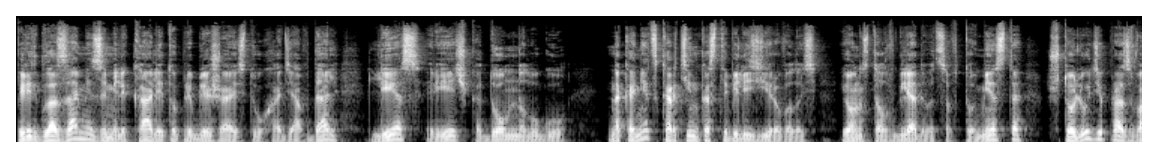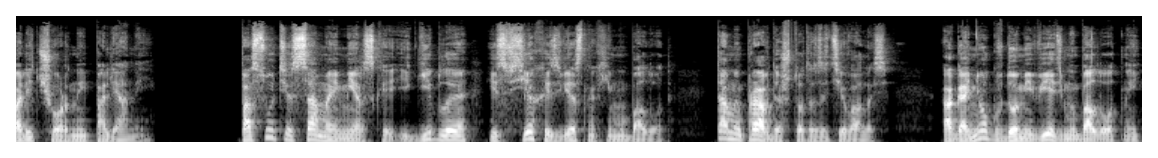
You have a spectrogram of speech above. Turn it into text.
Перед глазами замелькали, то приближаясь, то уходя вдаль, лес, речка, дом на лугу. Наконец картинка стабилизировалась, и он стал вглядываться в то место, что люди прозвали Черной Поляной. По сути, самое мерзкое и гиблое из всех известных ему болот. Там и правда что-то затевалось. Огонек в доме ведьмы болотной,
